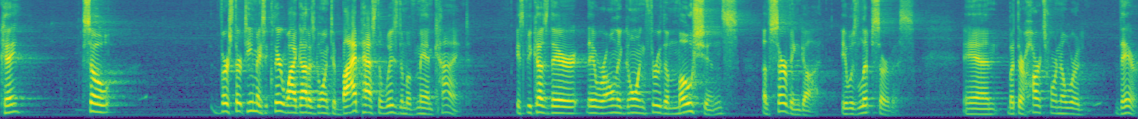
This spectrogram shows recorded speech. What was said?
Okay? So, verse 13 makes it clear why God is going to bypass the wisdom of mankind. It's because they're, they were only going through the motions of serving God, it was lip service. And, but their hearts were nowhere there.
